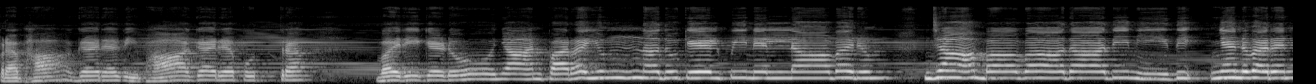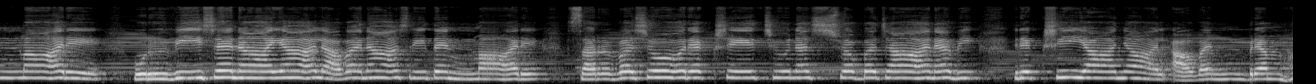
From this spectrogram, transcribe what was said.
പ്രഭാകര വിഭാകരപുത്ര വരികടോ ഞാൻ പറയുന്നതു കേൾപ്പിനെല്ലാവരും ജാമ്പവാദാദി നീതിജ്ഞൻവരന്മാരെ ഉർവീശനായാൽ അവനാശ്രിതന്മാരെ സർവശോരക്ഷേച്ഛുനശ്വപചാനഭി രക്ഷിയാഞ്ഞാൽ അവൻ ബ്രഹ്മ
